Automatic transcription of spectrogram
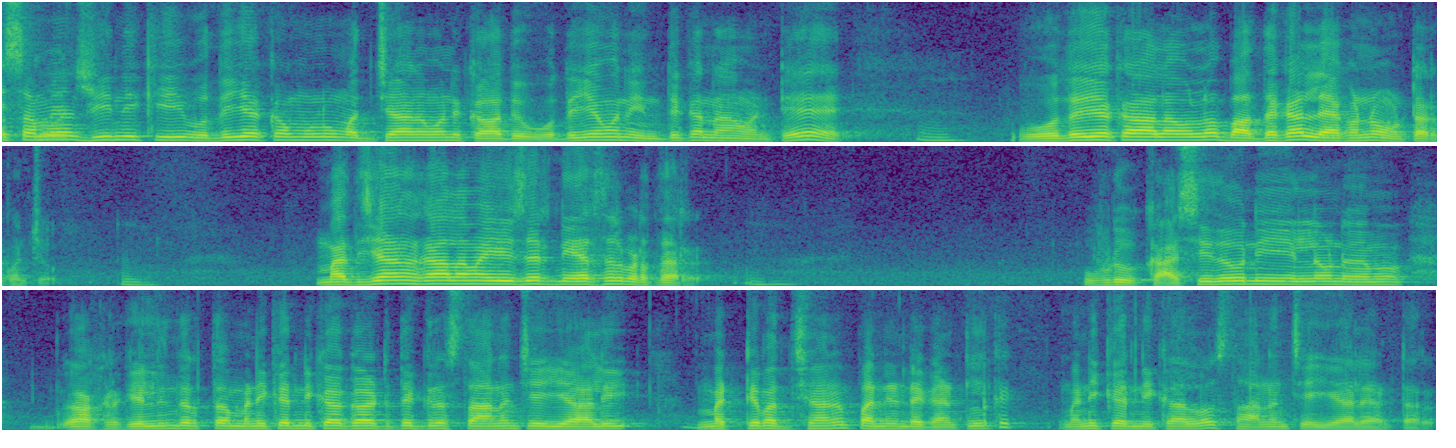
సమయం దీనికి ఉదయకములు మధ్యాహ్నం అని కాదు. ఉదయం అని ఎందుకన్నామంటే ఉదయకాలంలో బద్ధకాలు లేకుండా ఉంటారు కొంచెం. మధ్యాహ్న కాలం అయ్యేసరికి నీరసలు పడతారు. ఇప్పుడు కాశీలో నీ ఇల్లు ఉన్న- అక్కడికి వెళ్ళిన తర్వాత మణికర్ణిక ఘాట్ దగ్గర స్నానం చేయాలి. మట్టి మధ్యాహ్నం పన్నెండు గంటలకి మణికర్ణికాలో స్నానం చేయాలి అంటారు.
